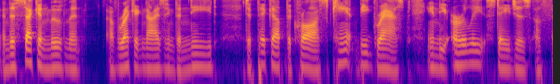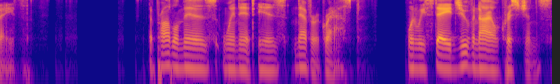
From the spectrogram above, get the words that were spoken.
And this second movement of recognizing the need to pick up the cross can't be grasped in the early stages of faith. The problem is when it is never grasped, when we stay juvenile Christians,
